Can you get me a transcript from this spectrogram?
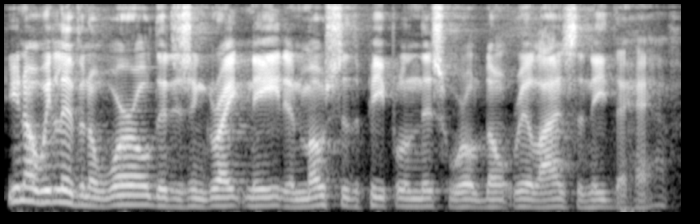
You know, we live in a world that is in great need, and most of the people in this world don't realize the need they have.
